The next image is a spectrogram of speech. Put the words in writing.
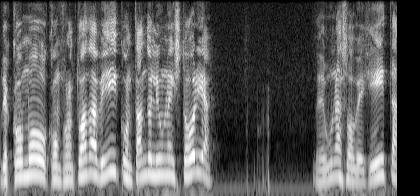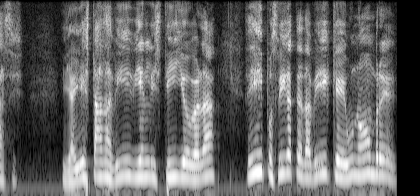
de cómo confrontó a David contándole una historia de unas ovejitas Y ahí está David bien listillo, ¿verdad? Sí, pues fíjate David que un hombre,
